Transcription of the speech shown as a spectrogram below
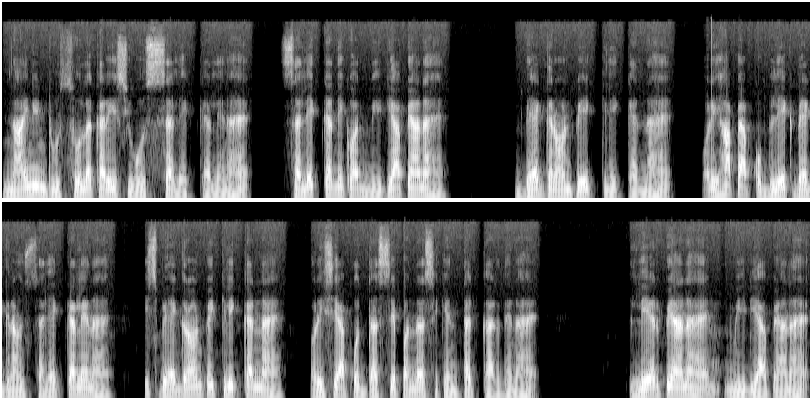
नाइन इंटू सोलह का रेशियो सेलेक्ट कर लेना है। सेलेक्ट करने के बाद मीडिया पे आना है। बैकग्राउंड पे क्लिक करना है। और यहाँ पे आपको ब्लैक बैकग्राउंड सेलेक्ट कर लेना है। इस बैकग्राउंड पे क्लिक करना है और इसे आपको 10 से 15 सेकेंड तक कर देना है। लेयर पे आना है मीडिया पे आना है।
